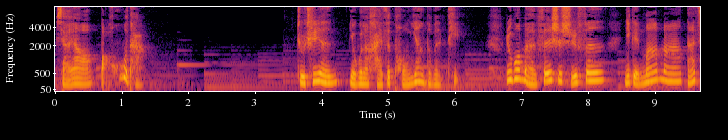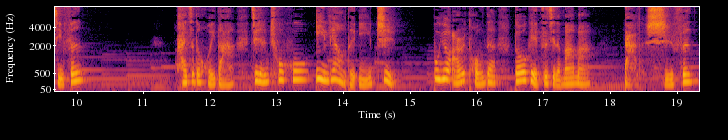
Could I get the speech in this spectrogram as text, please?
想要保护她。主持人也问了孩子同样的问题：如果满分是十分，你给妈妈打几分？孩子的回答竟然出乎意料的一致，不约而同的都给自己的妈妈打了十分，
